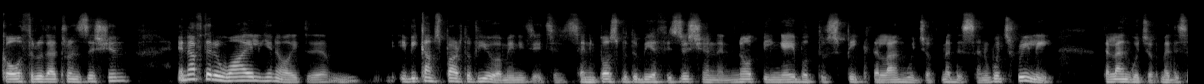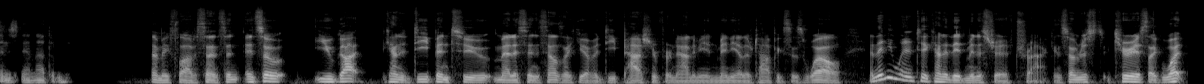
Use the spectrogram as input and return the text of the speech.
go through that transition. And after a while, you know, it um, it becomes part of you. I mean, it's, it's, it's impossible to be a physician and not being able to speak the language of medicine, which really the language of medicine is the anatomy. That makes a lot of sense. And and so you got kind of deep into medicine. It sounds like you have a deep passion for anatomy and many other topics as well. And then you went into kind of the administrative track. And so I'm just curious, like what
